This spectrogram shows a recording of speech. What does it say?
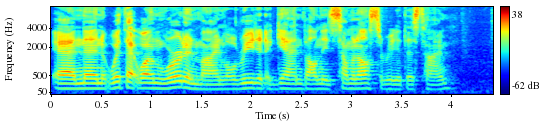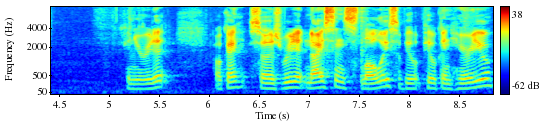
And then with that one word in mind, we'll read it again, but I'll need someone else to read it this time. Can you read it? Okay, so just read it nice and slowly so people, people can hear you.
